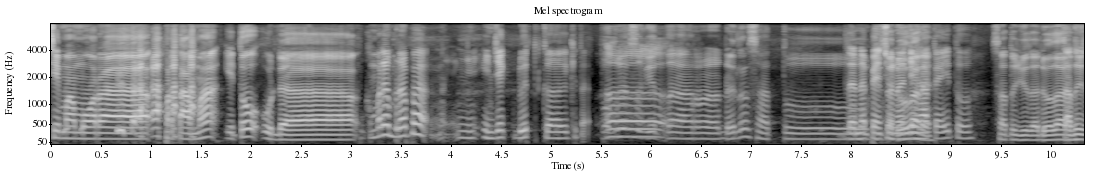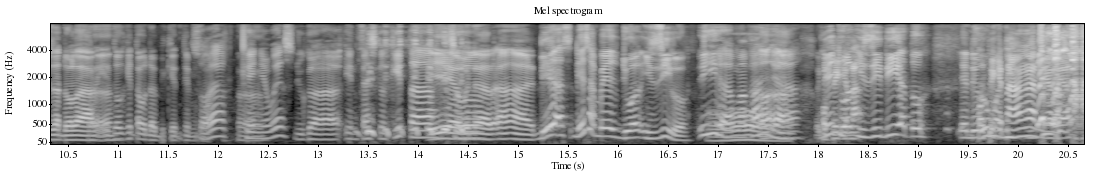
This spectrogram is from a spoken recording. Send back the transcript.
Simamora pertama itu udah kemarin berapa injek duit ke kita? Pokoknya sekitar dana satu Dana juta pensiunan JHT ya? itu Satu juta dolar. satu juta dolar itu kita udah bikin tim. kok. Soalnya Kanye West juga invest ke kita. Iya Sul. benar. Heeh. Dia dia sampai jual Easy loh. Iya, Oh. makanya. Heeh. Dia Kopi jual kena- Easy dia tuh yang di Kopi rumah. kenangan ya.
